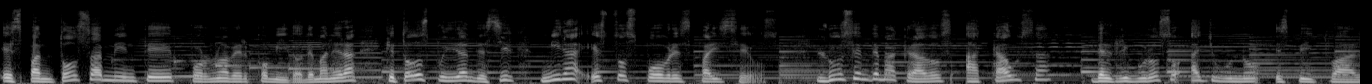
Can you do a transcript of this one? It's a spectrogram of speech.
espantosamente por no haber comido, de manera que todos pudieran decir, mira estos pobres fariseos, lucen demacrados a causa de del riguroso ayuno espiritual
